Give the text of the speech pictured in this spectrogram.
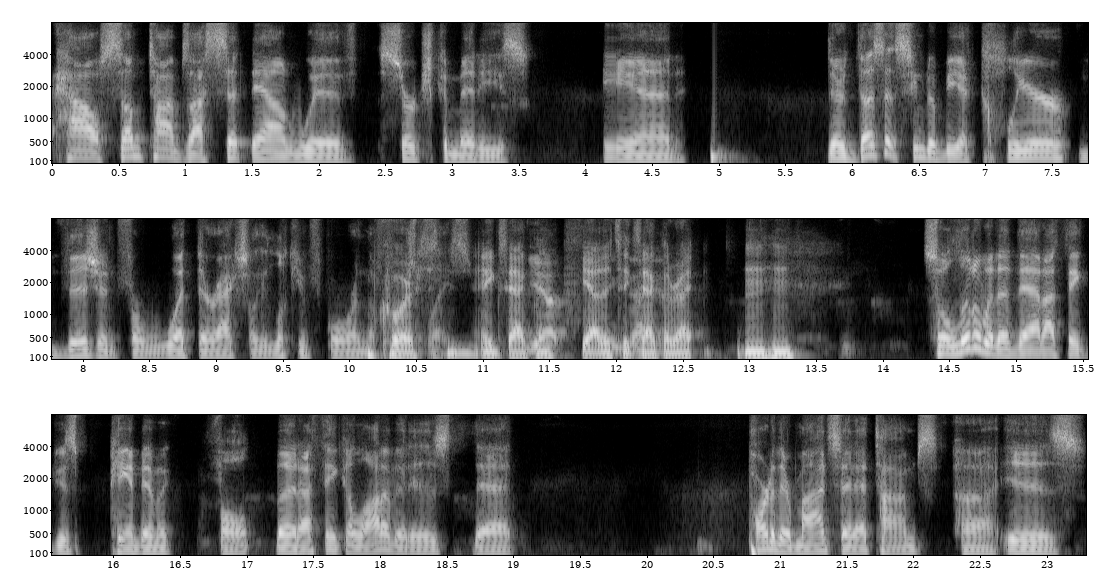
how sometimes I sit down with search committees and there doesn't seem to be a clear vision for what they're actually looking for in the of course. first place. Exactly. Yep. Yeah, that's exactly, exactly right. Mm-hmm. So a little bit of that I think is pandemic fault, but I think a lot of it is that part of their mindset at times uh, is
